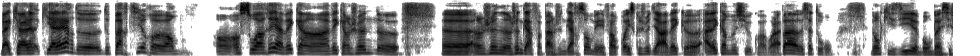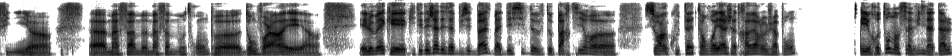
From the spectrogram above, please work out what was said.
bah, qui a qui a l'air de, de partir en, en, soirée avec un avec un jeune un jeune un jeune garçon enfin pas un jeune garçon mais enfin vous voyez ce que je veux dire avec avec un monsieur quoi voilà pas Satoru donc il se dit bon bah c'est fini ma femme ma femme me trompe donc voilà et et le mec est, qui était déjà désabusé de base, bah, décide de, de partir euh, sur un coup de tête en voyage à travers le Japon. Et il retourne dans sa ville natale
